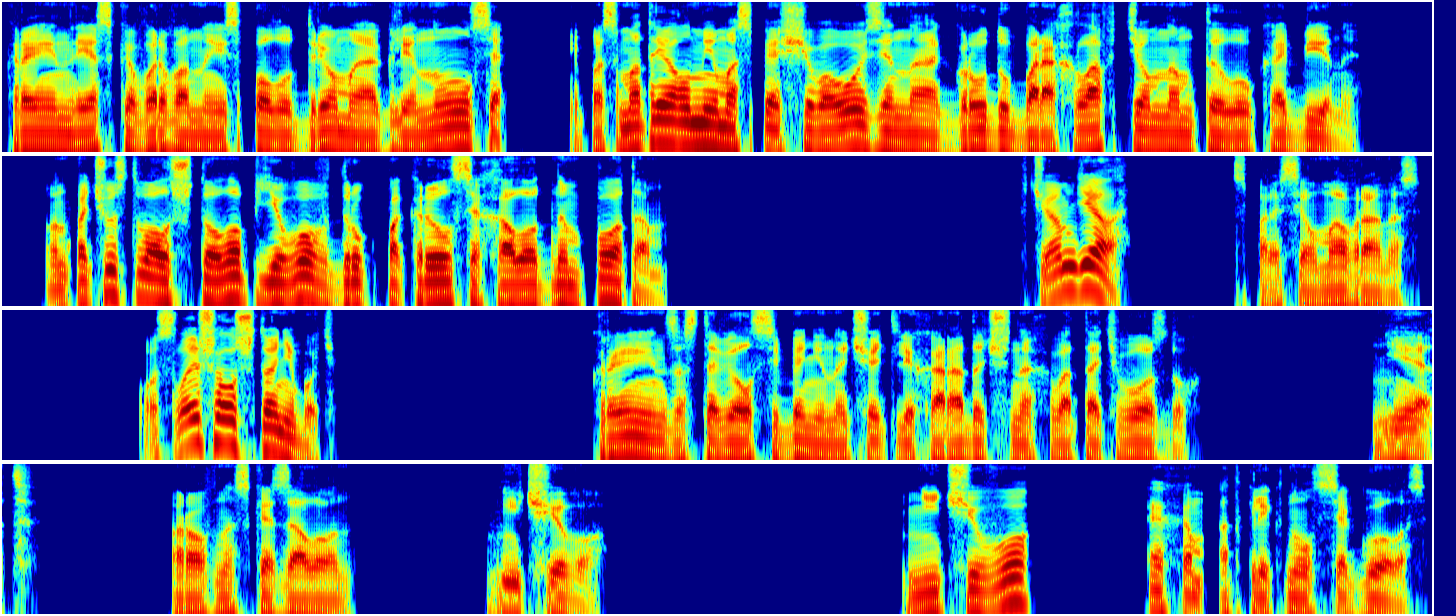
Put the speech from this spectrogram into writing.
Крейн, резко вырванный из полудремы, оглянулся и посмотрел мимо спящего Ози на груду барахла в темном тылу кабины. Он почувствовал, что лоб его вдруг покрылся холодным потом. «В чем дело?» — спросил Мавранос. «Услышал что-нибудь?» Крейн заставил себя не начать лихорадочно хватать воздух. «Нет», ровно сказал он. «Ничего». «Ничего?» — эхом откликнулся голос.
